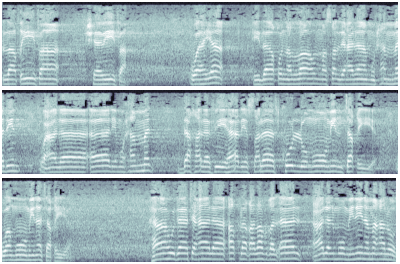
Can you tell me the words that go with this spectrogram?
لطيفة شريفة. وهي إذا قلنا اللهم صل على محمد وعلى آل محمد دخل في هذه الصلاة كل مؤمن تقي ومؤمنة تقية هاهذا تعالى أطلق لفظ الآل على المؤمنين مع لوط.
